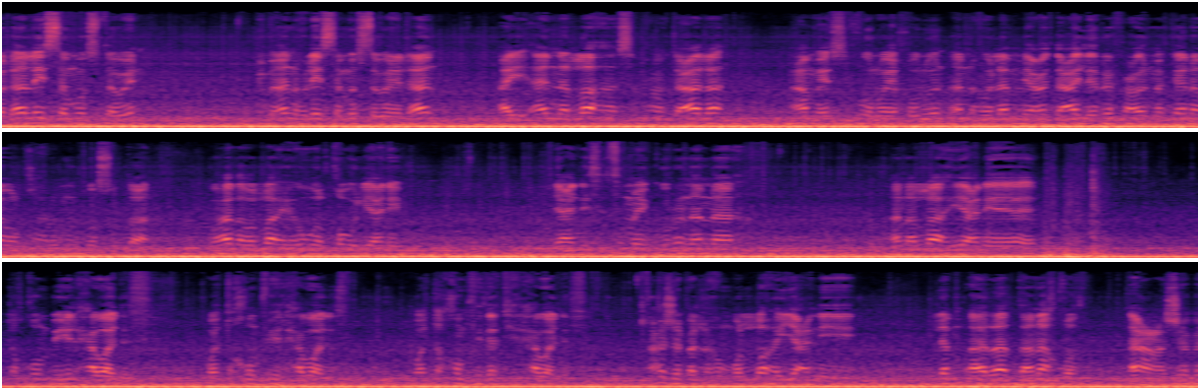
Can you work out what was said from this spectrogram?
والآن ليس مستوٍ بما أنه ليس مستوى الآن أي أن الله سبحانه وتعالى عما يصفون ويقولون أنه لم يعد عالي الرفع والمكانة والقهر والملك والسلطان. وهذا والله هو القول يعني يعني ثم يقولون أن أن الله يعني تقوم به الحوادث وتقوم فيه الحوادث وتقوم في ذاته الحوادث. عجبا لهم والله يعني لم أرى تناقض أعجب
